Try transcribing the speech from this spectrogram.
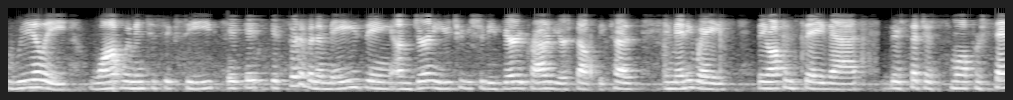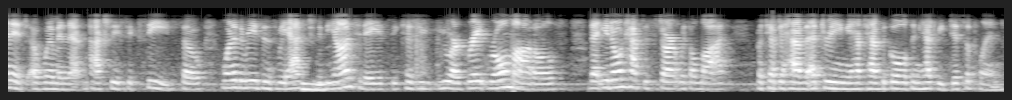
really want women to succeed. It, it, it's sort of an amazing um, journey. You two should be very proud of yourself because, in many ways, they often say that there's such a small percentage of women that actually succeed. So one of the reasons we asked you to be on today is because you, you are great role models that you don't have to start with a lot, but you have to have that dream, you have to have the goals, and you have to be disciplined.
